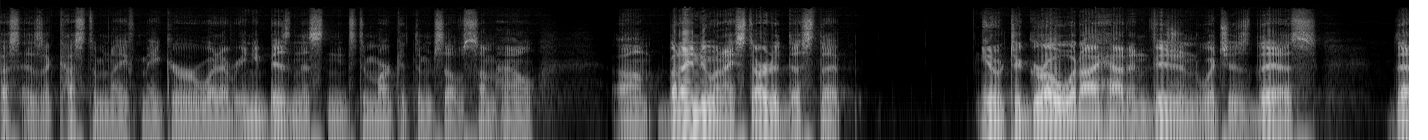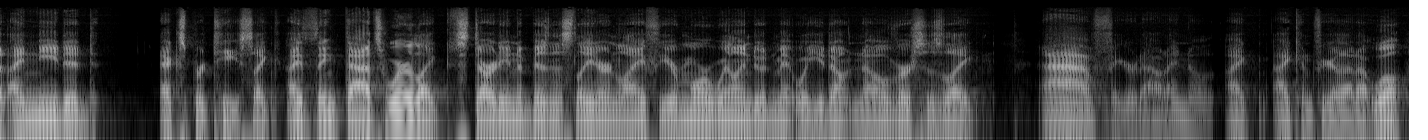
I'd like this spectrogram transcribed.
as a custom knife maker or whatever. Any business needs to market themselves somehow. Um, but I knew when I started this that you know, to grow what I had envisioned, which is this, that I needed expertise. Like I think that's where like starting a business later in life, you're more willing to admit what you don't know versus like, ah, I'll figure it out. I know I, I can figure that out. Well,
